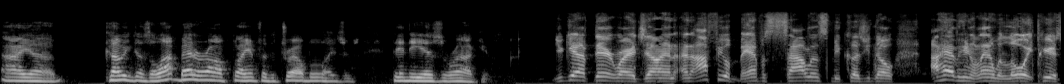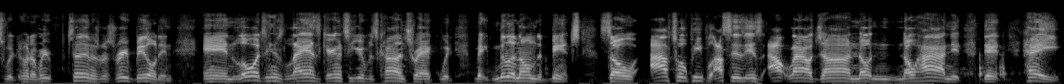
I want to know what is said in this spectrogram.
I uh, Covington's a lot better off playing for the Trailblazers than he is the Rockets. You got there, right, John. And, I feel bad for Silas because, you know, I have here in Atlanta with Lloyd Pierce, with, the team was rebuilding. And Lloyd's in his last guarantee year of his contract with McMillan on the bench. So I've told people, I said it's out loud, John, no, no hiding it, that, hey,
